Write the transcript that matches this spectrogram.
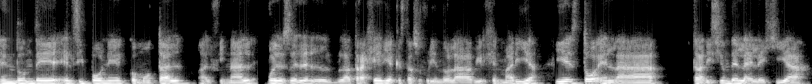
en donde él sí pone como tal al final pues la tragedia que está sufriendo la Virgen María y esto en la tradición de la elegía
